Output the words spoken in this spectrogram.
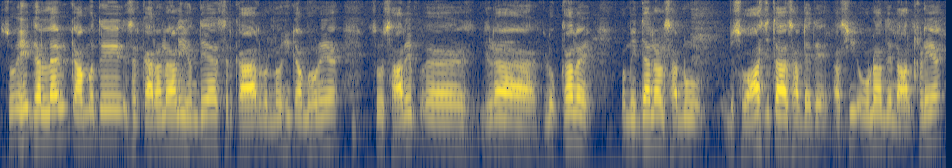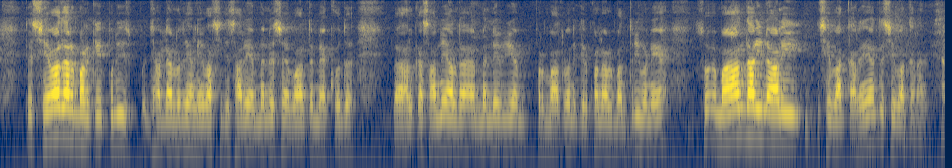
ਸੋ ਇਹ ਗੱਲ ਹੈ ਵੀ ਕੰਮ ਤੇ ਸਰਕਾਰਾਂ ਨਾਲ ਹੀ ਹੁੰਦੇ ਆ, ਸਰਕਾਰ ਵੱਲੋਂ ਹੀ ਕੰਮ ਹੋਣੇ ਆ ਸੋ ਸਾਰੇ ਜਿਹੜਾ ਲੋਕਾਂ ਨੇ ਉਮੀਦਾਂ ਨਾਲ ਸਾਨੂੰ ਵਿਸ਼ਵਾਸ ਜਤਾ ਸਾਡੇ ਤੇ ਅਸੀਂ ਉਹਨਾਂ ਦੇ ਨਾਲ ਖੜੇ ਆ ਤੇ ਸੇਵਾਦਾਰ ਬਣ ਕੇ ਪੂਰੀ ਸਾਡਾ ਲੁਧਿਆਣੇ ਵਾਸੀ ਦੇ ਸਾਰੇ ਐਮਐਲਏ ਸਾਹਿਬਾਨ ਤੇ ਮੈਂ ਖੁਦ ਮੈਂ ਹਲਕਾ ਸਾਹਨੇਵਾਲ ਦਾ ਐਮਐਲਏ ਵੀ ਹਾਂ ਪਰਮਾਤਮਾ ਦੀ ਕਿਰਪਾ ਨਾਲ ਮੰਤਰੀ ਬਣਿਆ ਸੋ ਇਮਾਨਦਾਰੀ ਨਾਲ ਹੀ ਸੇਵਾ ਕਰ ਰਹੇ ਆ ਤੇ ਸੇਵਾ ਕਰਾਂਗੇ। ਸਰ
